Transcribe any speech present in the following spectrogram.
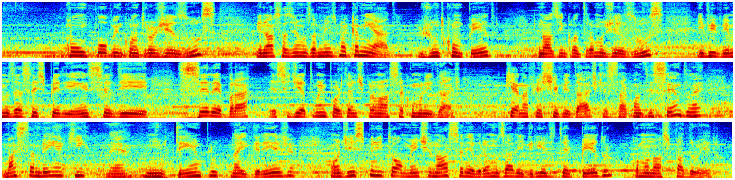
com o povo encontrou Jesus e nós fazemos a mesma caminhada. Junto com Pedro, nós encontramos Jesus e vivemos essa experiência de celebrar esse dia tão importante para a nossa comunidade que é na festividade que está acontecendo, né? mas também aqui, né? no templo, na igreja, onde espiritualmente nós celebramos a alegria de ter Pedro como nosso padroeiro.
